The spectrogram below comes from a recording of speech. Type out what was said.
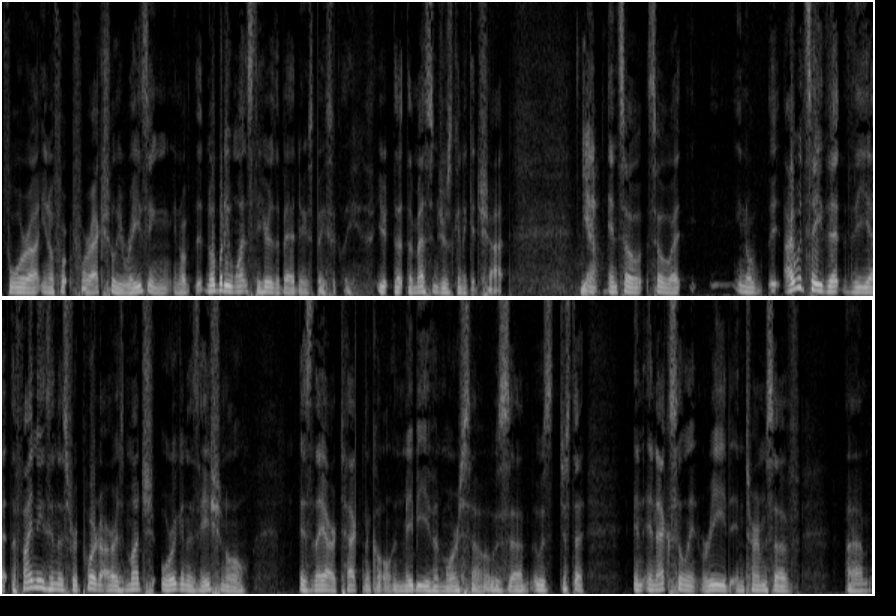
for uh, you know for for actually raising. You know, nobody wants to hear the bad news. Basically, you, the the messenger is going to get shot. Yeah, and, and so so. Uh, you know, I would say that the uh, the findings in this report are as much organizational as they are technical, and maybe even more so. It was uh, it was just a an, an excellent read in terms of um,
